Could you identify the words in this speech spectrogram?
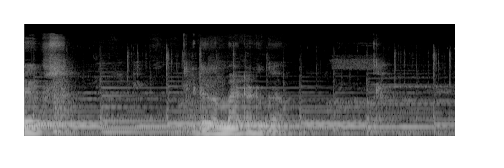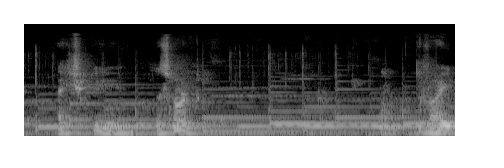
lives, it doesn't matter to them. Actually, it's not right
